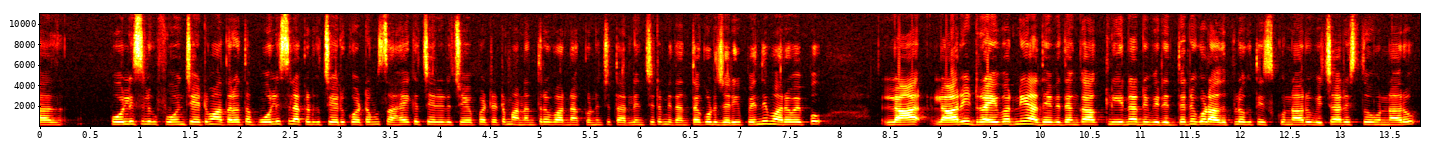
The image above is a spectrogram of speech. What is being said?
పోలీసులకు ఫోన్ చేయటం ఆ తర్వాత పోలీసులు అక్కడికి చేరుకోవటం సహాయక చర్యలు చేపట్టడం అనంతరం వారిని అక్కడి నుంచి తరలించడం ఇదంతా కూడా జరిగిపోయింది. మరోవైపు లా లారీ డ్రైవర్ని అదేవిధంగా క్లీనర్ని వీరిద్దరిని కూడా అదుపులోకి తీసుకున్నారు విచారిస్తూ ఉన్నారు.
